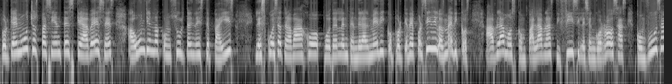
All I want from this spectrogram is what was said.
porque hay muchos pacientes que a veces, aún yendo a consulta en este país, les cuesta trabajo poderle entender al médico, porque de por sí si los médicos hablamos con palabras difíciles, engorrosas, confusas,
